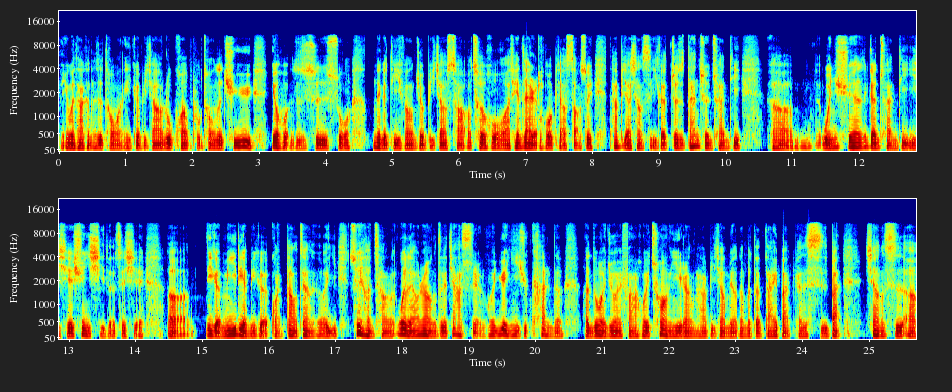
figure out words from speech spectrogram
的，因为它可能是通往一个比较路况普通的区域，又或者是说那个地方就比较少车祸啊，天灾人祸比较少，所以它比较像是一个就是单纯传递。呃，文宣跟传递一些讯息的这些呃一个 medium 一个管道这样而已，所以很长为了要让这个驾驶人会愿意去看呢，很多人就会发挥创意，让他比较没有那么的呆板跟死板，像是呃，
